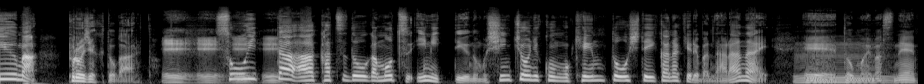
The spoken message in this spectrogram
いう、はい、まあプロジェクトがあると。ええそういったあ活動が持つ意味っていうのも慎重に今後検討していかなければならない、えーと思いますね。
